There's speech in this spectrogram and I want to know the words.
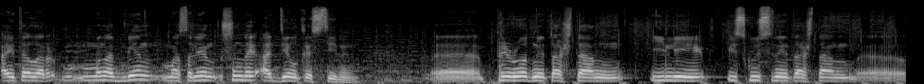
айталар, мына мен, мәселен, шындай отделка істеймін. Э, природный таштан или искусственный таштан. Э,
